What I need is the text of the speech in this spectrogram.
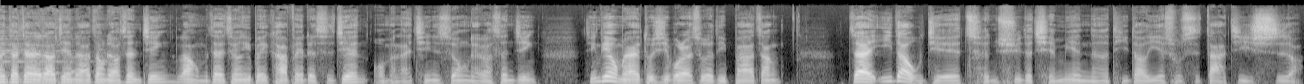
欢迎大家来到今天的阿忠聊圣经。让我们再用一杯咖啡的时间，我们来轻松聊聊圣经。今天我们来读希伯来书的第八章，在一到五节程序的前面呢，提到耶稣是大祭司啊，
